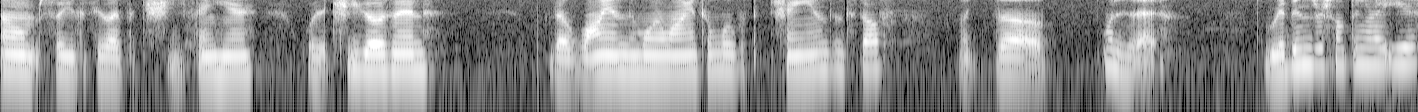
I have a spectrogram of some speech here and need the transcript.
Um, so you can see like the chi thing here, where the chi goes in. The lion, more lion symbol with the chains and stuff. Like the, what is that? Ribbons or something right here.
